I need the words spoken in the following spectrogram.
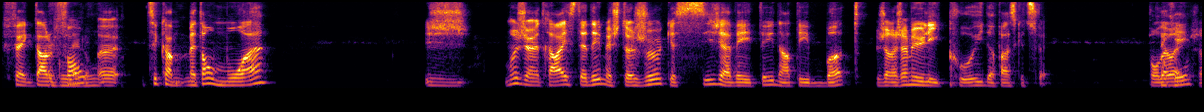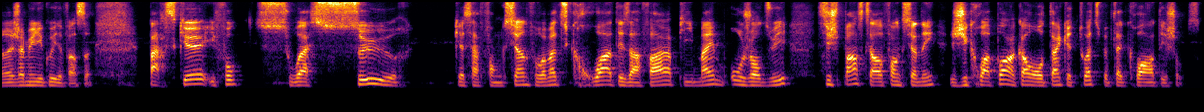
Fait que dans le fond, euh, tu sais, comme, mettons, moi, moi, j'ai un travail stédé, mais je te jure que si j'avais été dans tes bottes, j'aurais jamais eu les couilles de faire ce que tu fais. Pour de vrai, j'aurais jamais eu les couilles de faire ça. Parce qu'il faut que tu sois sûr que ça fonctionne. Il faut vraiment que tu crois à tes affaires. Puis même aujourd'hui, si je pense que ça va fonctionner, j'y crois pas encore autant que toi, tu peux peut-être croire en tes choses.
